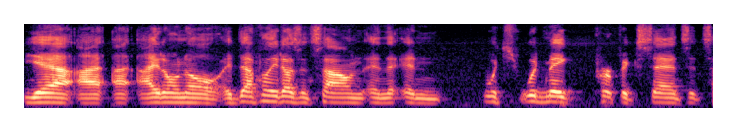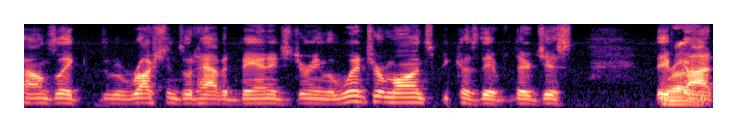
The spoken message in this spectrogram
yeah, I, I, I don't know. It definitely doesn't sound, and and which would make perfect sense. It sounds like the Russians would have advantage during the winter months because they've they're just they've Right. got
